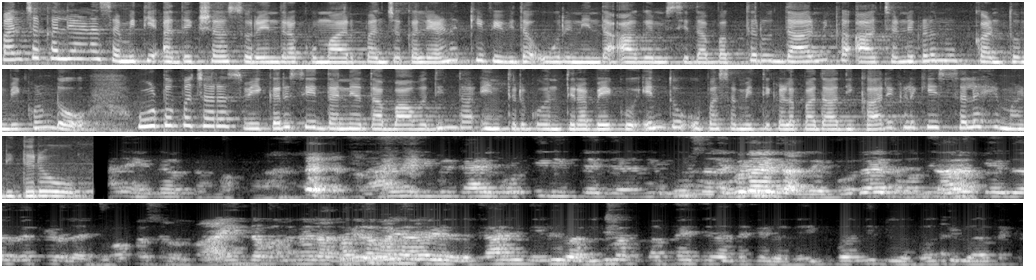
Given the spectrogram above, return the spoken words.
ಪಂಚಕಲ್ಯಾಣ ಸಮಿತಿ ಅಧ್ಯಕ್ಷ ಸುರೇಂದ್ರ ಕುಮಾರ್ ಪಂಚಕಲ್ಯಾಣಕ್ಕೆ ವಿವಿಧ ಊರಿನಿಂದ ಆಗಮಿಸಿದ ಭಕ್ತರು ಧಾರ್ಮಿಕ ಆಚರಣೆಗಳನ್ನು ಕಣ್ತುಂಬಿಕೊಂಡು ಊಟೋಪಚಾರ ಸ್ವೀಕರಿಸಿ ಧನ್ಯತಾ ಭಾವದಿಂದ ಹಿಂತಿರುಗುವಂತಿರಬೇಕು ಎಂದು ಉಪಸಮಿತಿಗಳ ಪದಾಧಿಕಾರಿಗಳಿಗೆ ಸಲಹೆ ಮಾಡಿದರು. ಅಂತ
